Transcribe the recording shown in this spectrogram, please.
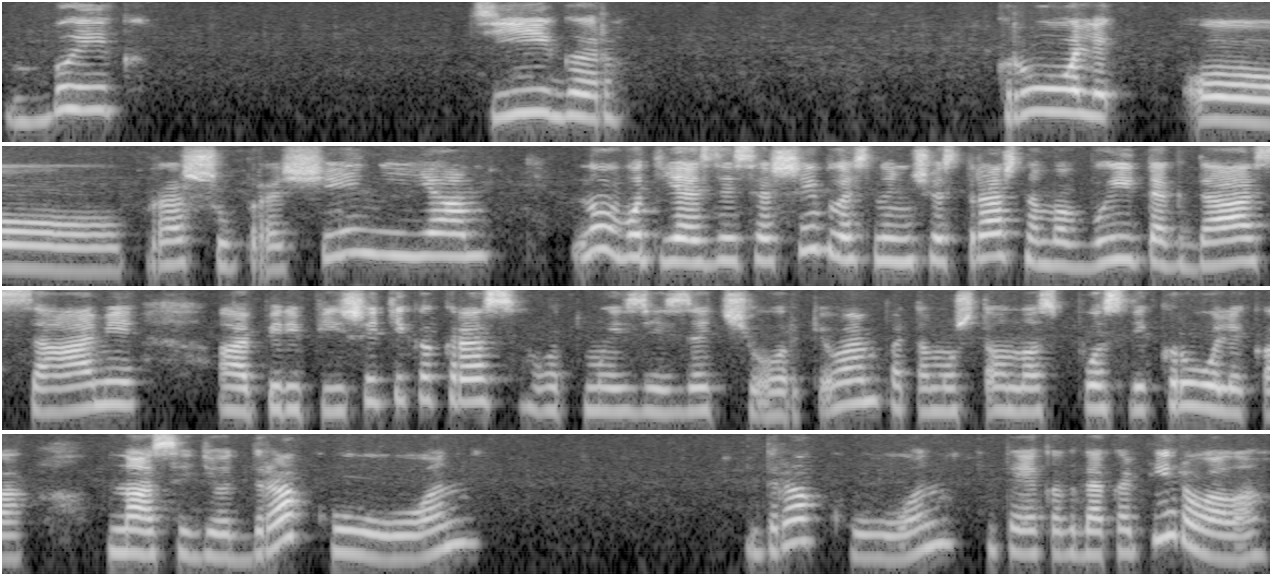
бык, тигр, кролик. О, прошу прощения. Ну, вот я здесь ошиблась, но ничего страшного, вы тогда сами а, перепишите как раз. Вот мы здесь зачеркиваем, потому что у нас после кролика у нас идет дракон. Дракон. Это я когда копировала,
